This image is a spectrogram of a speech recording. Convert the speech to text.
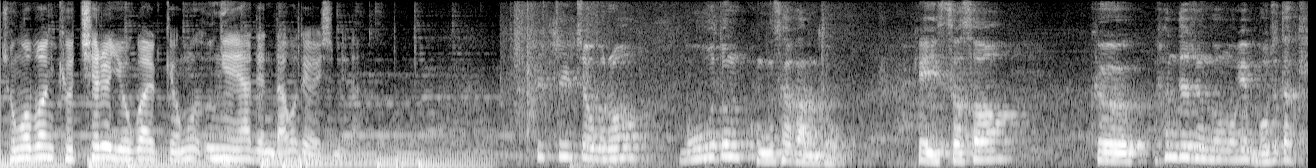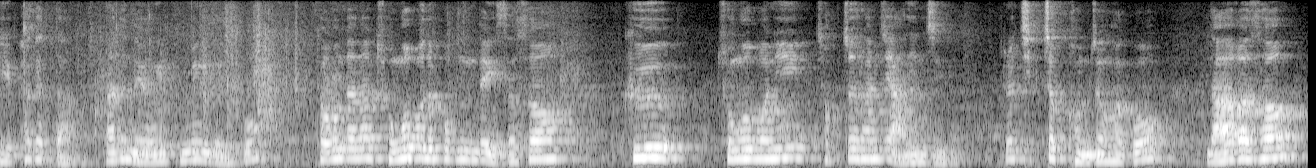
종업원 교체를 요구할 경우 응해야 된다고 되어 있습니다. 실질적으로 모든 공사 감독에 있어서 그 현대중공업이 모두 다 개입하겠다라는 내용이 분명히 되어 있고 더군다나 종업원을 뽑는 데 있어서 그 종업원이 적절한지 아닌지를 직접 검증하고 나아가서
